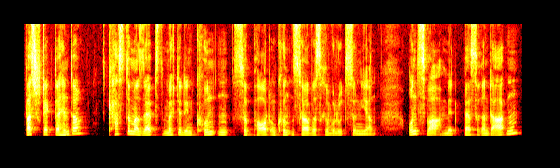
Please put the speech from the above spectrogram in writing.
Was steckt dahinter? Customer selbst möchte den Kundensupport und Kundenservice revolutionieren. Und zwar mit besseren Daten,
